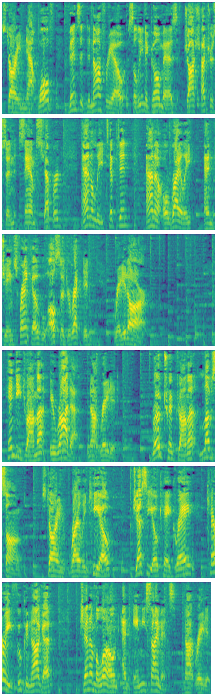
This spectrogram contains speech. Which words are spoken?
starring Nat Wolff, Vincent D'Onofrio, Selena Gomez, Josh Hutcherson, Sam Shepard, Analeigh Tipton, Ahna O'Reilly, and James Franco, who also directed Rated R. Hindi drama Irada, not rated. Road trip drama Love Song, starring Riley Keough, Jessie Ok Gray, Cary Fukunaga, Jena Malone, and Amy Simons, not rated.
